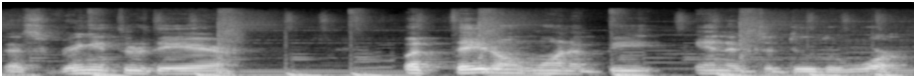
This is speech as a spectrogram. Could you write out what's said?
that's ringing through the air, but they don't want to be in it to do the work.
